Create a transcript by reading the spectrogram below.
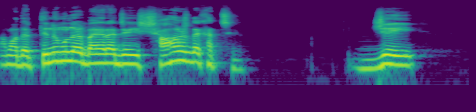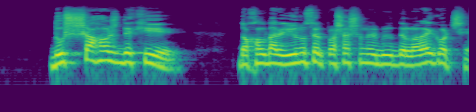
আমাদের তৃণমূলের বাইরা যেই সাহস দেখাচ্ছে, যেই দুঃসাহস দেখিয়ে দখলদার ইউনুসের প্রশাসনের বিরুদ্ধে লড়াই করছে।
